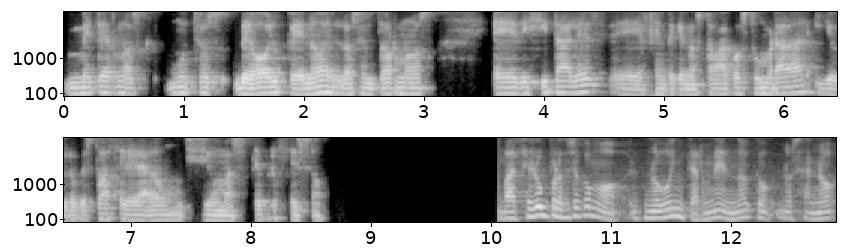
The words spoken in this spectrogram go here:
meternos muchos de golpe ¿no? en los entornos eh, digitales, eh, gente que no estaba acostumbrada y yo creo que esto ha acelerado muchísimo más este proceso. Va a ser un proceso como nuevo Internet, ¿no? O sea, no,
